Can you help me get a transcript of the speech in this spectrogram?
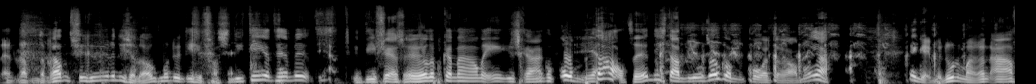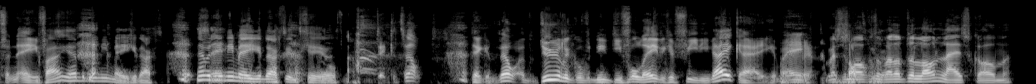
en, dan de randfiguren, die zullen ook moeten, die gefaciliteerd hebben. Die- Diverse hulpkanalen ingeschakeld, onbetaald. Hè? Die staan bij ons ook op de poort te. Ja. Ik, bedoel maar een Aaf en Eva, die hebben die niet meegedacht. Hebben die niet meegedacht in het geheel? Nou, ik denk het wel. Ik denk het wel. En natuurlijk hoeven niet die volledige fee die wij krijgen. Nee, maar ze mogen toch wel op de loonlijst komen.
